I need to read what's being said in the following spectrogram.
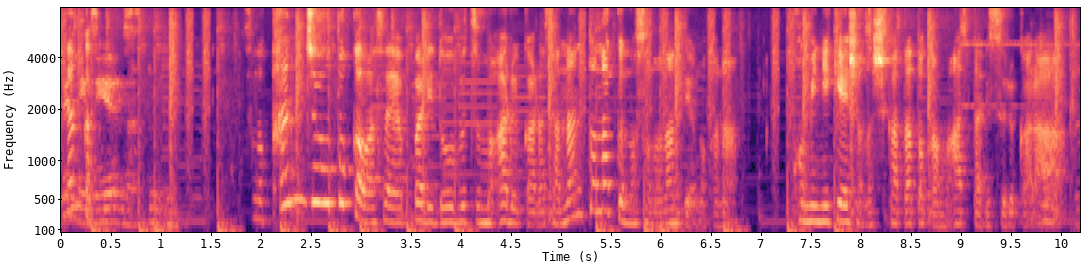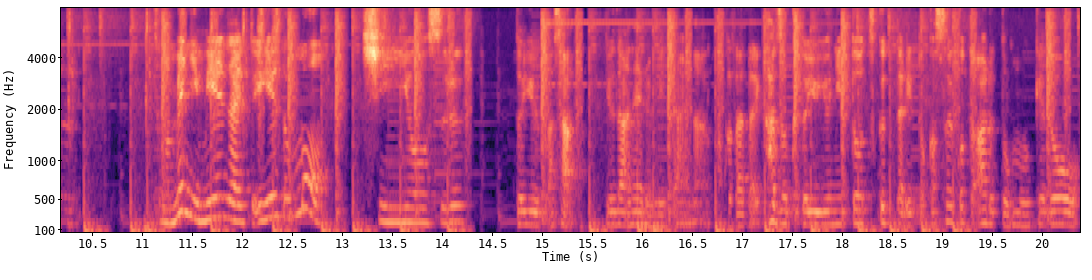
目に見えない。その感情とかはさやっぱり動物もあるからさなんとなくのその何て言うのかなコミュニケーションの仕方とかもあったりするから、うんうん、その目に見えないといえども信用するというかさ委ねるみたいなことだったり家族というユニットを作ったりとかそういうことあると思うけど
